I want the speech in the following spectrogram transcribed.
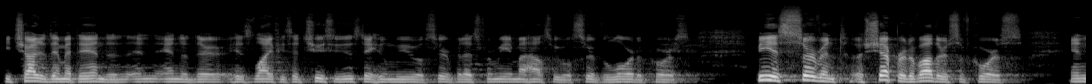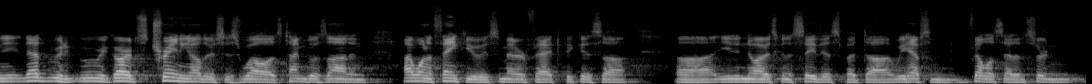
he chided them at the end of, end of their, his life. He said, "Choose you this day whom you will serve, but as for me and my house, we will serve the Lord." Of course. Be a servant, a shepherd of others, of course. And that regards training others as well as time goes on. And I want to thank you, as a matter of fact, because uh, uh, you didn't know I was going to say this, but uh, we have some fellows at a certain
